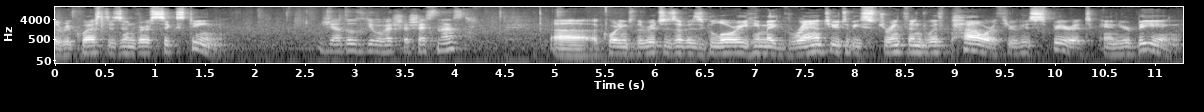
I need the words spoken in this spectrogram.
The request is in verse 16. Žiadosť je vo verše 16. Uh, according to the riches of his glory, he may grant you to be strengthened with power through his Spirit in your being.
